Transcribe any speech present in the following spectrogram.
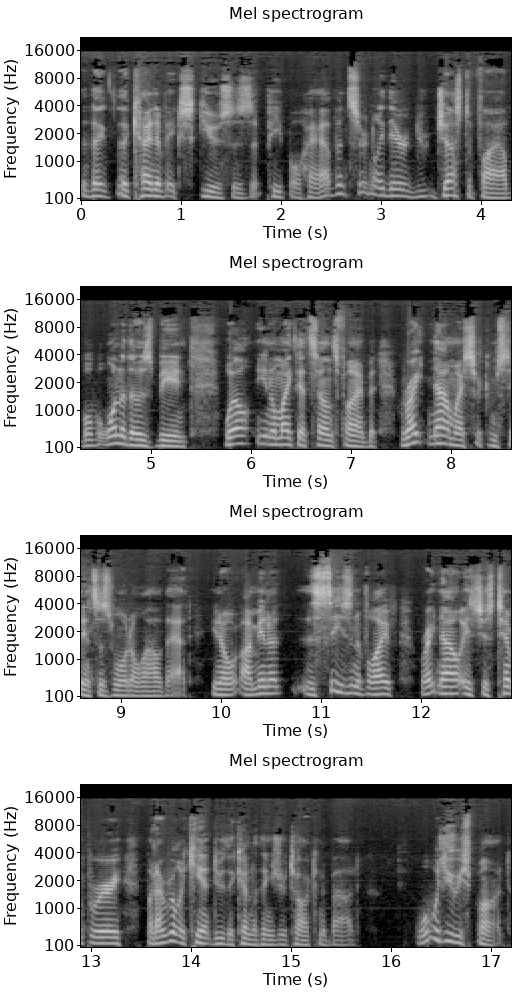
the, the kind of excuses that people have, and certainly they're justifiable, but one of those being, well, you know, Mike, that sounds fine, but right now my circumstances won't allow that. You know, I'm in a the season of life right now, it's just temporary, but I really can't do the kind of things you're talking about. What would you respond?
